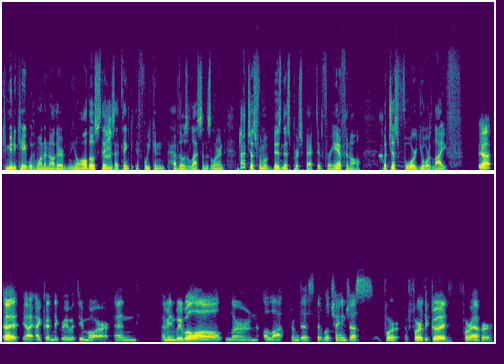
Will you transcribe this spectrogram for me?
communicate with one another. You know, all those things. I think if we can have those lessons learned, not just from a business perspective for Amphenol, but just for your life. Yeah, uh, I, I couldn't agree with you more. And I mean, we will all learn a lot from this that will change us for for the good forever.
